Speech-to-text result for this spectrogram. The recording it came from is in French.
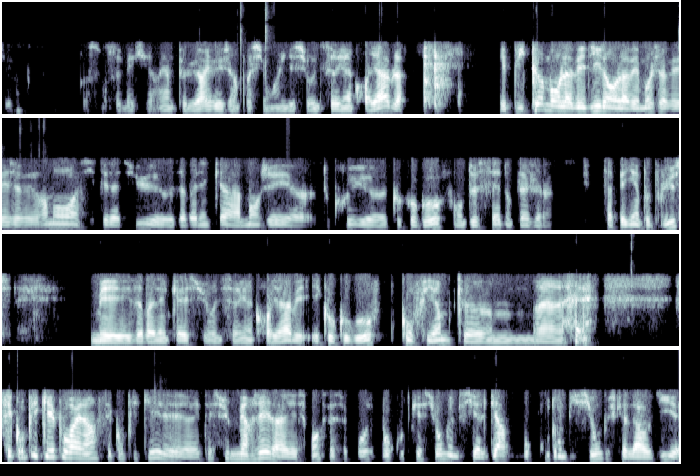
ce mec, rien ne peut lui arriver, j'ai l'impression. Hein. Il est sur une série incroyable. Et puis, comme on l'avait dit, moi, j'avais, vraiment insisté là-dessus. Euh, Zabalenka a mangé euh, tout cru euh, Coco en 2-7, donc là, ça payait un peu plus. Mais Zabalenka est sur une série incroyable et, Coco Gauff confirme que bah, c'est compliqué pour elle. Hein. C'est compliqué. Elle a été submergée là et je pense qu'elle se pose beaucoup de questions, même si elle garde beaucoup d'ambition, puisqu'elle l'a dit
